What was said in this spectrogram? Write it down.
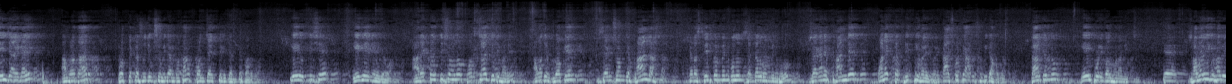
এই জায়গায় আমরা তার প্রত্যেকটা সুযোগ সুবিধার কথা পঞ্চায়েত থেকে জানতে পারব। এই উদ্দেশ্যে এগিয়ে নিয়ে যাওয়া। আর একটা উদ্দেশ্য হলো, পঞ্চায়েত যদি পারে, আমাদের ব্লকের স্যাংশন যে ফান্ড আসে সেটা স্টেট গভর্নমেন্ট বলুন সেন্ট্রাল গভর্নমেন্ট বলুন, সেখানে ফান্ডের অনেকটা বৃদ্ধি হয়ে যাবে। কাজ করতে আরও সুবিধা হবে। তার জন্য এই পরিকল্পনা নিচ্ছি। স্বাভাবিকভাবে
